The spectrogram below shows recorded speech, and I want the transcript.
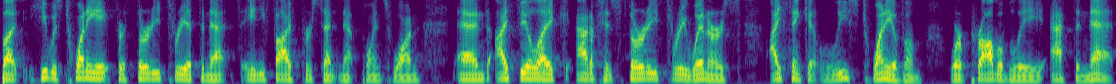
but he was 28 for 33 at the net. It's 85% net points won. And I feel like out of his 33 winners, I think at least 20 of them were probably at the net.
